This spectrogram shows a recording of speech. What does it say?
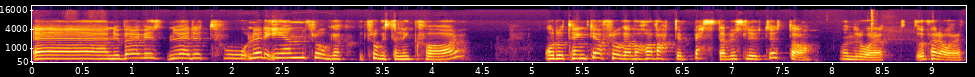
Eh, nu, börjar vi, nu, är det två, nu är det en fråga, frågeställning kvar. Och då tänkte jag fråga, vad har varit det bästa beslutet då under året, förra året?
